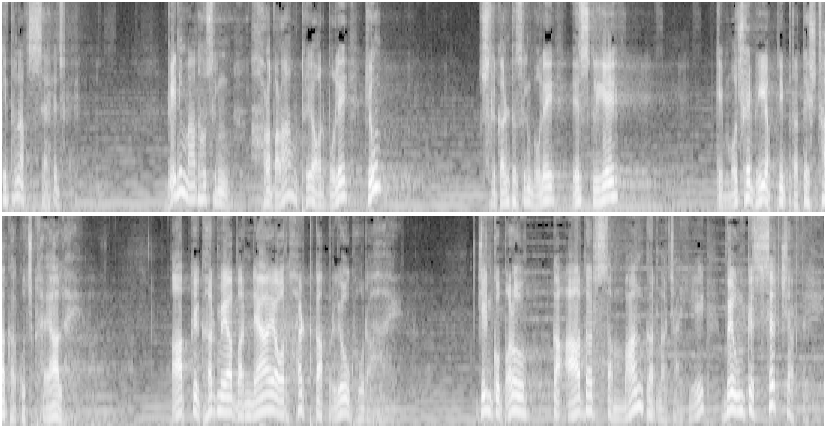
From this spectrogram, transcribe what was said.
कितना सहज है। बेनी माधव सिंह हड़बड़ा उठे और बोले, क्यों? श्रीकंठ सिंह बोले, इसलिए कि मुझे भी अपनी प्रतिष्ठा का कुछ ख्याल है। आपके घर में अब अन्याय और हट का प्रयोग हो रहा है। जिनको बड़ों का आदर सम्मान करना चाहिए, वे उनके सिर चढ़ते हैं।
